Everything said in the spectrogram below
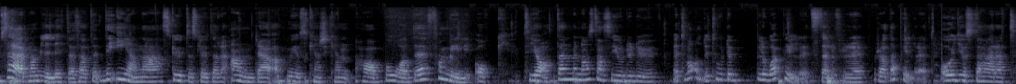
så här man blir lite så att det ena ska utesluta det andra. Att man just kanske kan ha både familj och teatern men någonstans så gjorde du ett val. Du tog det blåa pillret istället för det röda pillret. Och just det här att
